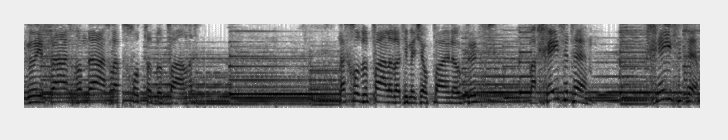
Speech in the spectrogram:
Ik wil je vragen vandaag, laat God dat bepalen. Laat God bepalen wat hij met jouw puin ook doet. Maar geef het hem. Geef het hem.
